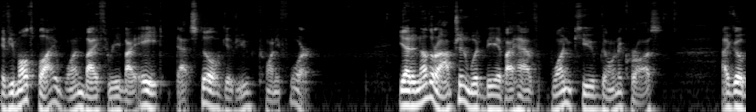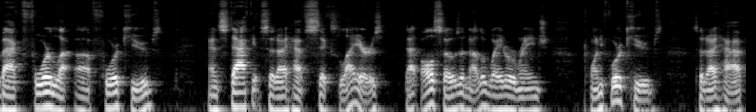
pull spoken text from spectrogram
If you multiply one by three by eight, that still gives you 24. Yet another option would be if I have one cube going across, I go back four, uh, four cubes and stack it so that I have six layers, that also is another way to arrange 24 cubes so that I have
